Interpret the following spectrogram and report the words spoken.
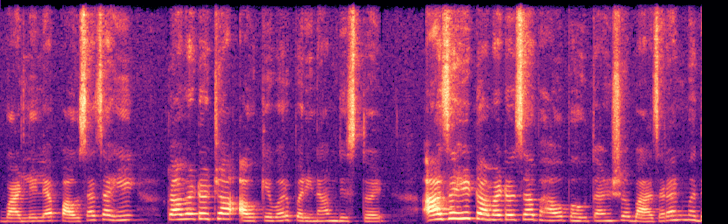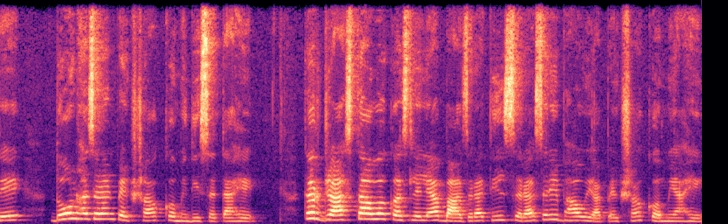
वाढलेल्या पावसाचाही टोमॅटोच्या आवकेवर परिणाम दिसतोय. आजही टोमॅटोचा भाव बहुतांश बाजारांमध्ये दोन हजारांपेक्षा कमी दिसत आहे. तर जास्त आवक असलेल्या बाजारातील सरासरी भाव यापेक्षा कमी आहे.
